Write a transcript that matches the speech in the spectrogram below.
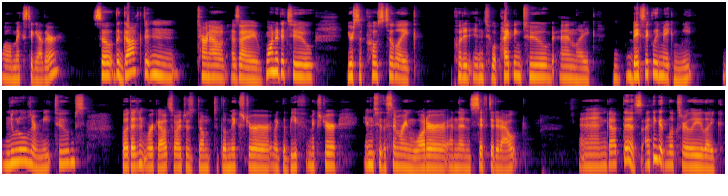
all mixed together. So the gagh didn't turn out as I wanted it to. You're supposed to like put it into a piping tube and like basically make meat noodles or meat tubes. But that didn't work out, so I just dumped the mixture, like the beef mixture, into the simmering water and then sifted it out and got this. I think it looks really like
